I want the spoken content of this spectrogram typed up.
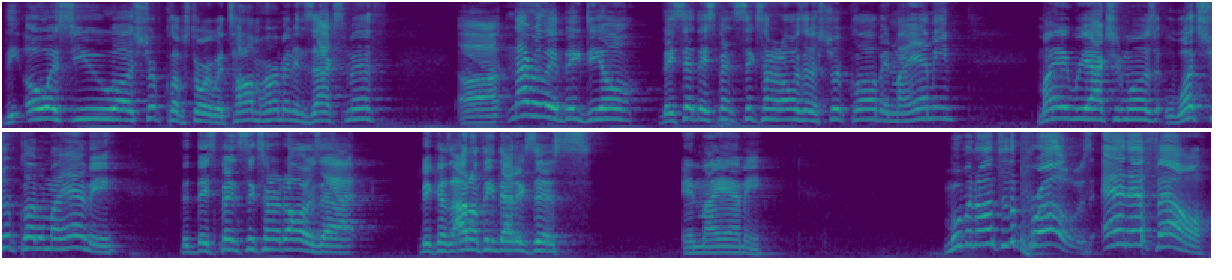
the OSU uh, strip club story with Tom Herman and Zach Smith. Uh, not really a big deal. They said they spent $600 at a strip club in Miami. My reaction was, what strip club in Miami did they spend $600 at? Because I don't think that exists in Miami. Moving on to the pros. NFL.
